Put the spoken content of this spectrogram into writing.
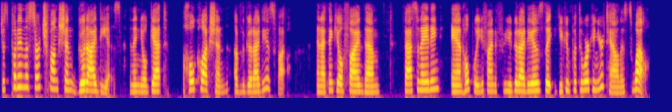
just put in the search function good ideas, and then you'll get a whole collection of the good ideas file. And I think you'll find them fascinating, and hopefully you find a few good ideas that you can put to work in your town as well.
